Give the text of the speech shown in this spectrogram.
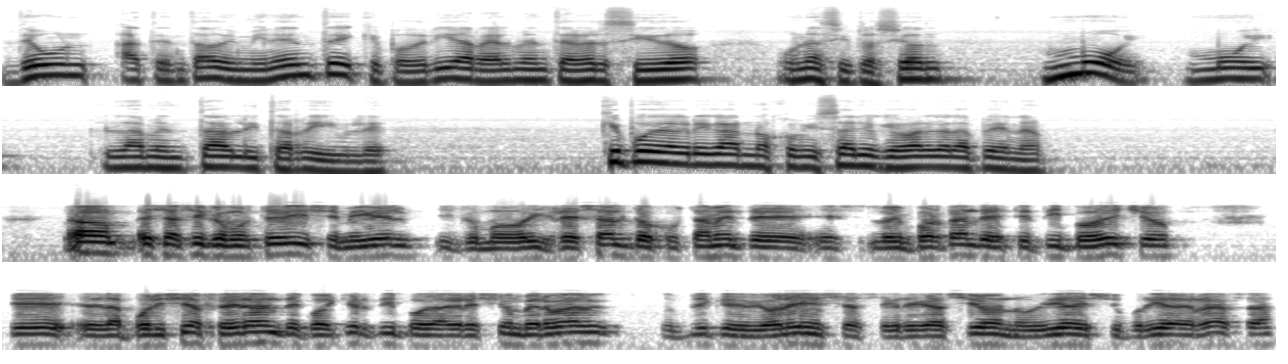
de un atentado inminente que podría realmente haber sido una situación muy, muy lamentable y terrible. ¿Qué puede agregarnos, comisario, que valga la pena? No, es así como usted dice, Miguel, y como resalto justamente es lo importante de este tipo de hecho, que la Policía Federal de cualquier tipo de agresión verbal que implique violencia, segregación, novedad y superioridad de raza,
